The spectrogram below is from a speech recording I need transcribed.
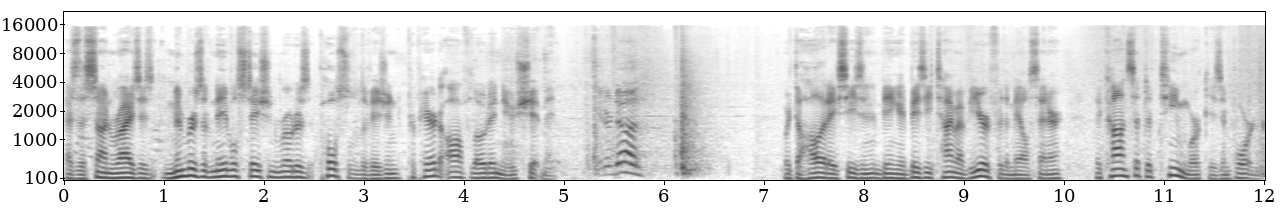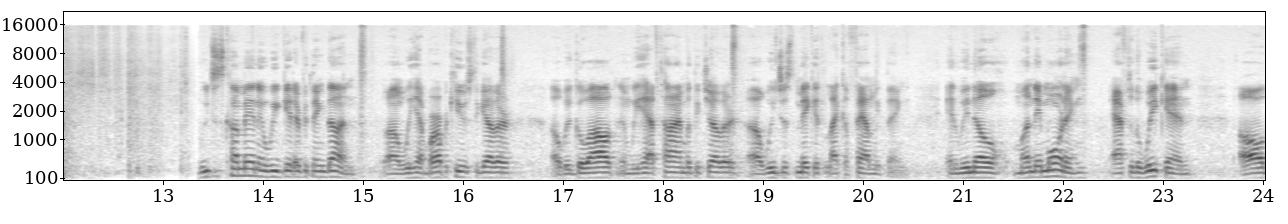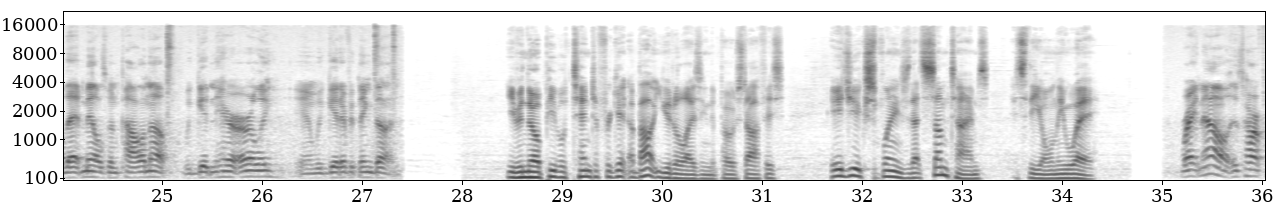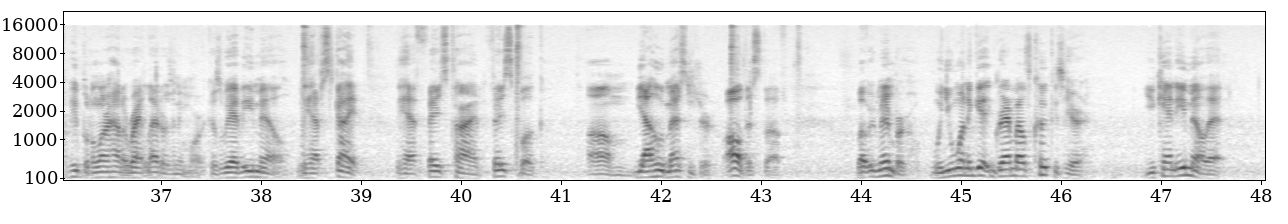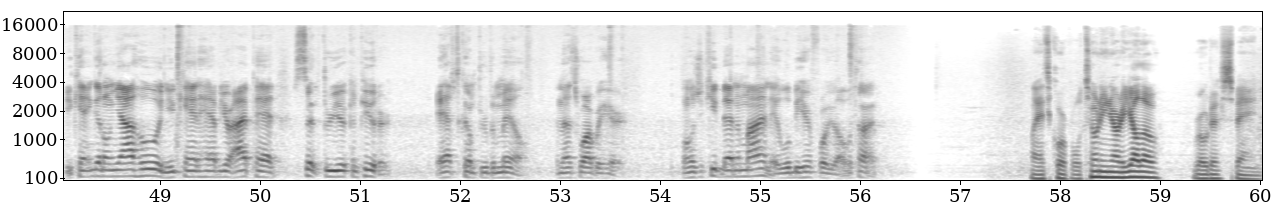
As the sun rises, members of Naval Station Rota's Postal Division prepare to offload a new shipment. Get her done. With the holiday season being a busy time of year for the mail center, the concept of teamwork is important. We just come in and we get everything done. Uh, we have barbecues together. Uh, we go out and we have time with each other. Uh, we just make it like a family thing. And we know Monday morning after the weekend, all that mail's been piling up. We get in here early and we get everything done. Even though people tend to forget about utilizing the post office, AG explains that sometimes it's the only way. Right now, it's hard for people to learn how to write letters anymore because we have email, we have Skype, we have FaceTime, Facebook, um, Yahoo Messenger, all this stuff. But remember, when you want to get grandma's cookies here, you can't email that. You can't get on Yahoo and you can't have your iPad sent through your computer. It has to come through the mail, and that's why we're here. As long as you keep that in mind, it will be here for you all the time. Lance Corporal Tony Nardiello, Rota, Spain.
